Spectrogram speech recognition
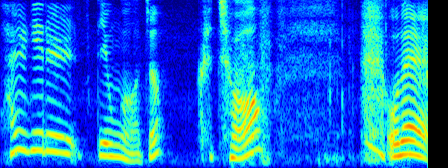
활기를 띄운 것 같죠? 그쵸? 오늘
